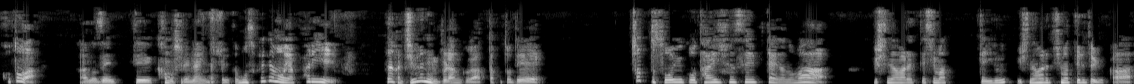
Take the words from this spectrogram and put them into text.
ことは、あの前提かもしれないんだけれども、それでもやっぱり、なんか10年ブランクがあったことで、ちょっとそういうこう大衆性みたいなのは、失われてしまっている失われてしまっているというか、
